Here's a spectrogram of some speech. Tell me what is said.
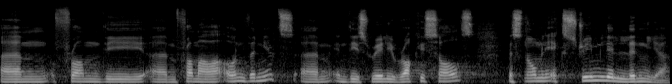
um, from, the, um, from our own vineyards in these really rocky soils is normally extremely linear.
